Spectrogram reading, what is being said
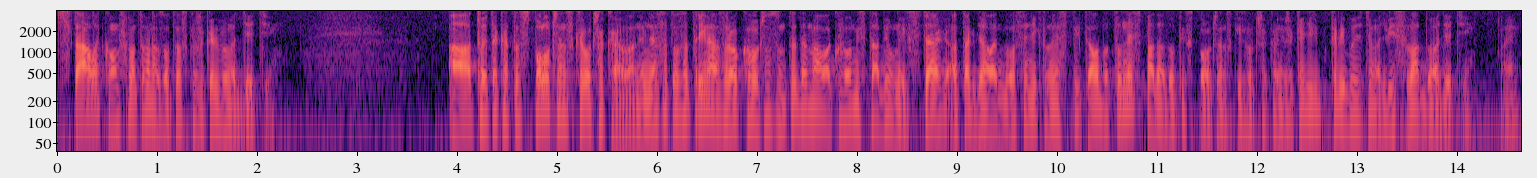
stále konfrontovaná s otázkou, že kedy bude mať deti. A to je takáto spoločenské očakávanie. Mňa sa to za 13 rokov, čo som teda mal ako veľmi stabilný vzťah a tak ďalej, vlastne nikto nespýtal, lebo to nespada do tých spoločenských očakávaní, že kedy, kedy budete mať vy svadbu a deti. Hej?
